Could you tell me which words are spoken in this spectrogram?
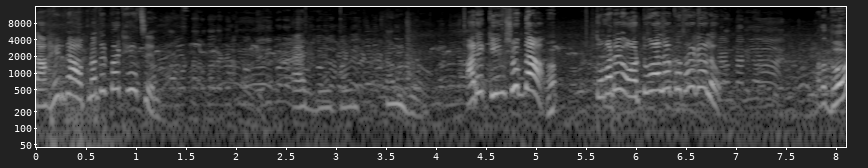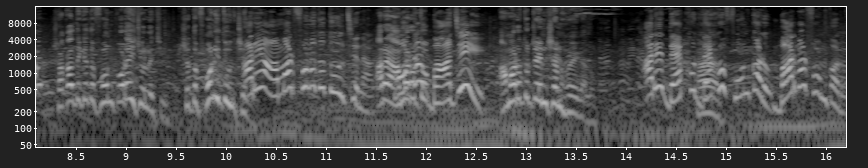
তাহেরদা আপনাদের পাঠিয়েছেন? এক, দুই আরে কিংসুকদা তোমার ওই অটোওয়ালা কোথায় গেল? আরে ধর সকাল থেকে তো ফোন করেই চলেছি। সে তো ফোনই তুলছে আরে আমার ফোনও তো তুলছে না। আরে আমারও তো বাজে। আমারও তো টেনশন হয়ে গেল। আরে দেখো হ্যাঁ। দেখো ফোন করো বারবার ফোন করো।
